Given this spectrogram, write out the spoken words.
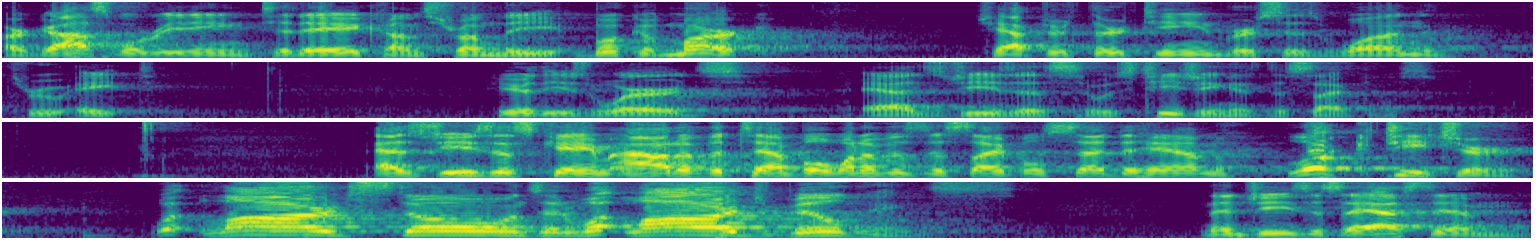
Our gospel reading today comes from the book of Mark, chapter 13, verses 1 through 8. Hear these words as Jesus was teaching his disciples. As Jesus came out of the temple, one of his disciples said to him, Look, teacher, what large stones and what large buildings. Then Jesus asked him,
